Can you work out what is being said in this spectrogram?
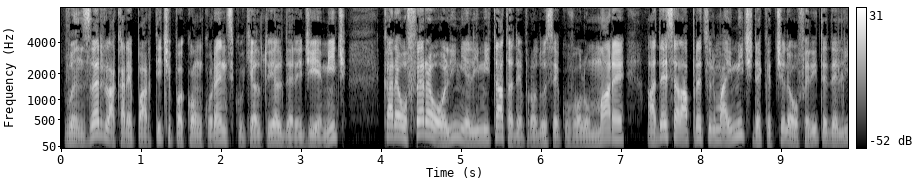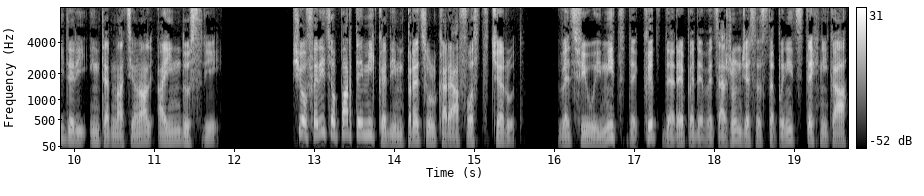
Vânzări la care participă concurenți cu cheltuieli de regie mici care oferă o linie limitată de produse cu volum mare, adesea la prețuri mai mici decât cele oferite de liderii internaționali ai industriei. Și oferiți o parte mică din prețul care a fost cerut. Veți fi uimit de cât de repede veți ajunge să stăpâniți tehnica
